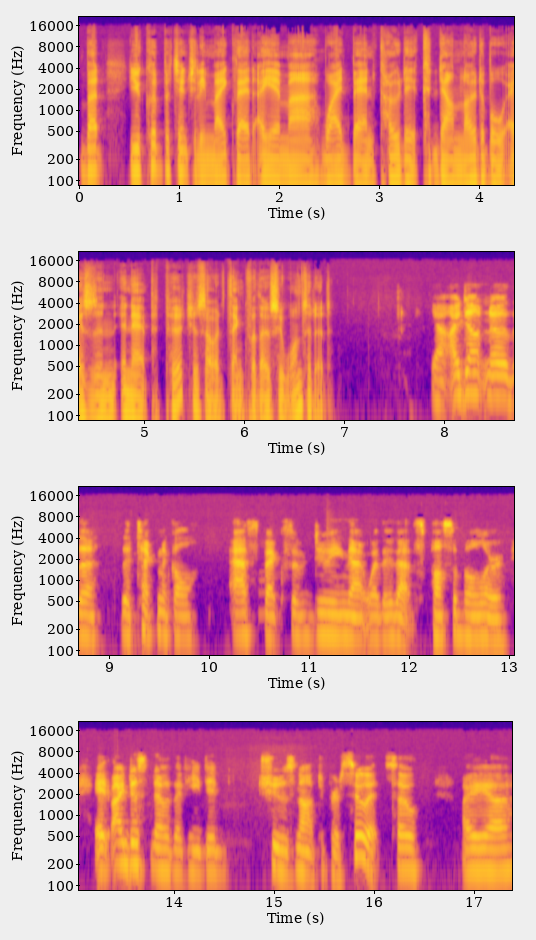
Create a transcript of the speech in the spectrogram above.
But you could potentially make that AMR wideband codec downloadable as an in app purchase, I would think, for those who wanted it yeah, I don't know the the technical aspects of doing that, whether that's possible or it, I just know that he did choose not to pursue it. So I uh,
